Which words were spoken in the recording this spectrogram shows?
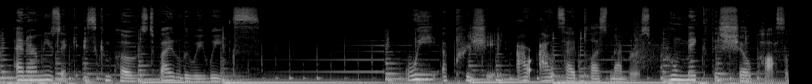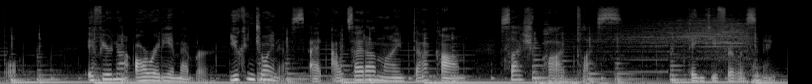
And our music is composed by Louis Weeks. We appreciate our Outside Plus members who make this show possible. If you're not already a member, you can join us at outsideonline.com slash pod plus. Thank you for listening.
